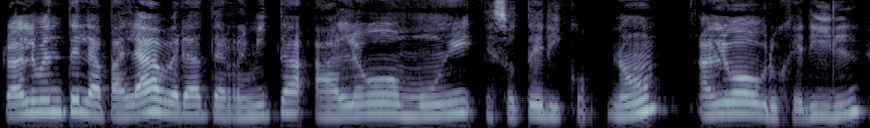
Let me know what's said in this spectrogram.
probablemente la palabra te remita a algo muy esotérico, ¿no? Algo brujeril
